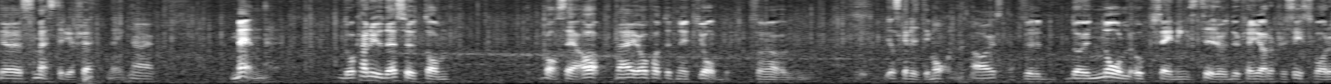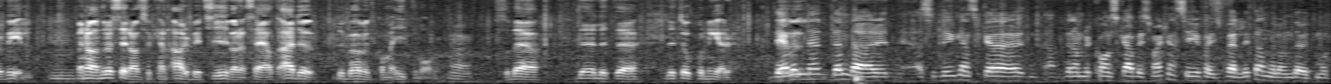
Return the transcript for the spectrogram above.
eh, semesterersättning. Nej. Men då kan du ju dessutom bara säga, ja, nej jag har fått ett nytt jobb som jag, jag ska dit imorgon. Ja, just det. Så du, du har ju noll uppsägningstid och du kan göra precis vad du vill. Mm. Men å andra sidan så kan arbetsgivaren säga att, nej du, du behöver inte komma hit imorgon. Nej. Så det, det är lite, lite upp och ner. Det är väl den- den där, alltså det är ganska, den amerikanska arbetsmarknaden ser ju faktiskt väldigt annorlunda ut mot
